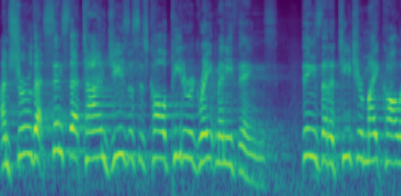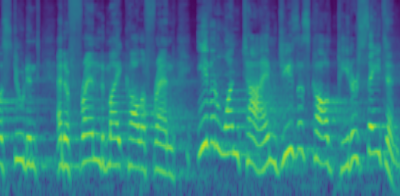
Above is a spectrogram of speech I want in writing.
I'm sure that since that time, Jesus has called Peter a great many things. things that a teacher might call a student and a friend might call a friend. Even one time, Jesus called Peter Satan.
